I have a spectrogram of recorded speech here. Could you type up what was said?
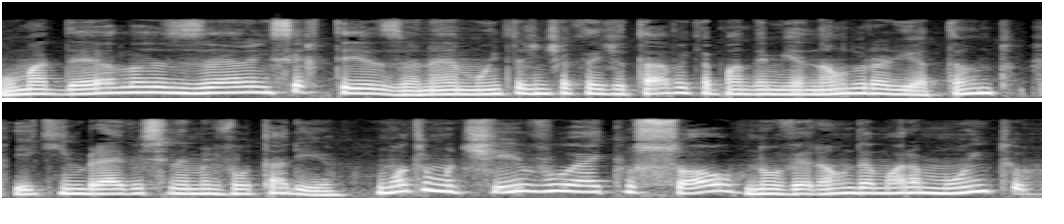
Uma delas era a incerteza, né? Muita gente acreditava que a pandemia não duraria tanto e que em breve os cinemas voltariam. Um outro motivo é que o sol no verão demora muito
